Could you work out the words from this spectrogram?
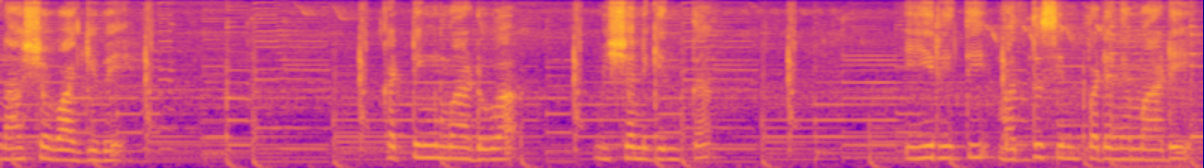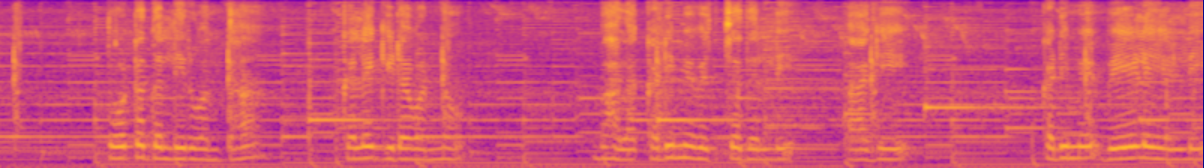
ನಾಶವಾಗಿವೆ. ಕಟ್ಟಿಂಗ್ ಮಾಡುವ ಮಿಷನ್ಗಿಂತ ಈ ರೀತಿ ಮದ್ದು ಸಿಂಪಡಣೆ ಮಾಡಿ ತೋಟದಲ್ಲಿರುವಂತಹ ಕಳೆಗಿಡವನ್ನು ಬಹಳ ಕಡಿಮೆ ವೆಚ್ಚದಲ್ಲಿ ಹಾಗೆ ಕಡಿಮೆ ವೇಳೆಯಲ್ಲಿ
